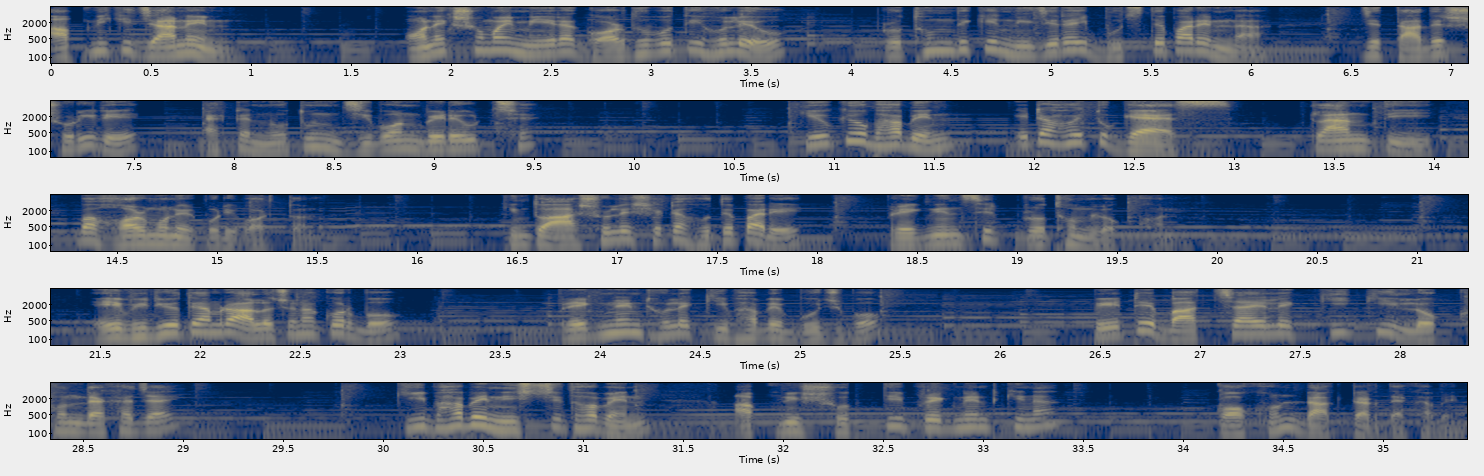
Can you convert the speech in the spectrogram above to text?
আপনি কি জানেন, অনেক সময় মেয়েরা গর্ভবতী হলেও প্রথম দিকে নিজেরাই বুঝতে পারেন না যে তাদের শরীরে একটা নতুন জীবন বেড়ে উঠছে? কেউ কেউ ভাবেন এটা হয়তো গ্যাস, ক্লান্তি বা হরমোনের পরিবর্তন। কিন্তু আসলে সেটা হতে পারে প্রেগনেন্সির প্রথম লক্ষণ। এই ভিডিওতে আমরা আলোচনা করব, প্রেগনেন্ট হলে কীভাবে বুঝব? পেটে বাচ্চা এলে কি কি লক্ষণ দেখা যায়? কীভাবে নিশ্চিত হবেন আপনি সত্যি প্রেগনেন্ট কিনা? কখন ডাক্তার দেখাবেন?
